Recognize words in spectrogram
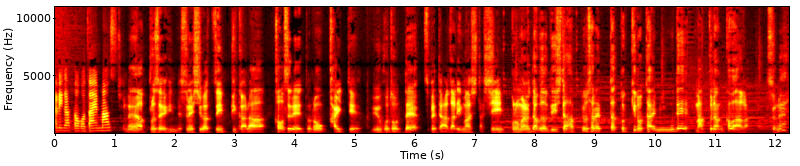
ありがとうございます。ね、アップル製品ですね、4月1日から為替レートの改定ということで、全て上がりましたし、この前の WWDC で発表された時のタイミングで Mac なんかは上がったんですよね。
